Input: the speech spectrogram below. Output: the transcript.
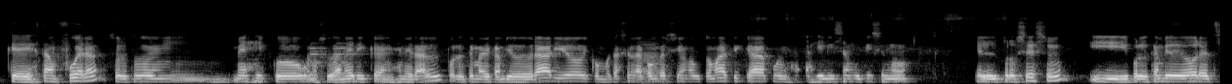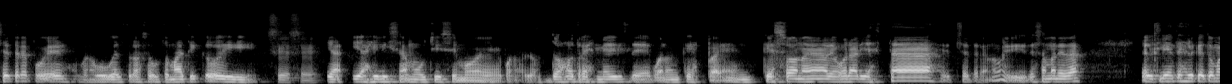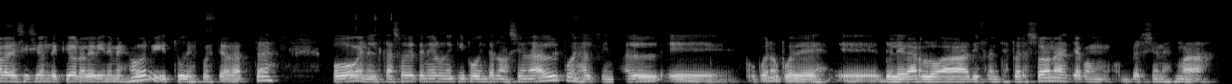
que están fuera, sobre todo en México, bueno, Sudamérica en general, por el tema de cambio de horario y como te hacen la ah. conversión automática, pues agiliza muchísimo el proceso y por el cambio de hora, etcétera, pues bueno, Google te lo hace automático y, y, agiliza muchísimo eh, bueno, los dos o tres mails de bueno en qué, en qué zona de horaria estás, etcétera, ¿no? Y de esa manera el cliente es el que toma la decisión de qué hora le viene mejor y tú después te adaptas. O en el caso de tener un equipo internacional, pues al final, eh, pues bueno, puedes eh, delegarlo a diferentes personas ya con versiones más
